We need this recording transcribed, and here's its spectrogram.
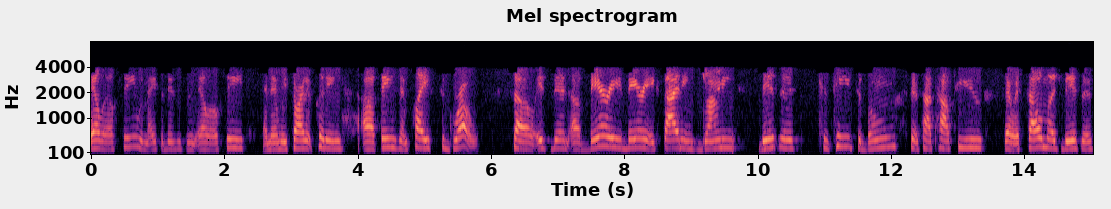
LLC. We made the business an LLC, and then we started putting uh, things in place to grow. So it's been a very, very exciting journey. Business continued to boom since I talked to you there was so much business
